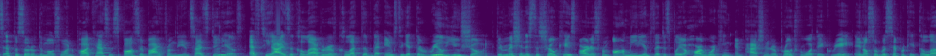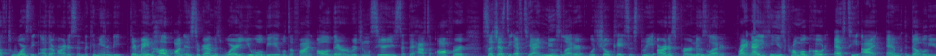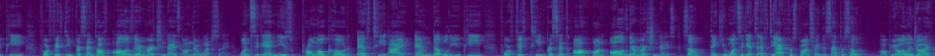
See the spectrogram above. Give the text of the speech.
This episode of the Most Wanted podcast is sponsored by From the Inside Studios. FTI is a collaborative collective that aims to get the real you showing. Their mission is to showcase artists from all mediums that display a hardworking and passionate approach for what they create and also reciprocate the love towards the other artists in the community. Their main hub on Instagram is where you will be able to find all of their original series that they have to offer, such as the FTI newsletter, which showcases three artists per newsletter. Right now, you can use promo code FTIMWP for 15% off all of their merchandise on their website. Once again, use promo code FTIMWP for 15% off on all of their merchandise. So, thank you once again to FTI for sponsoring this episode. Hope you all enjoy.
